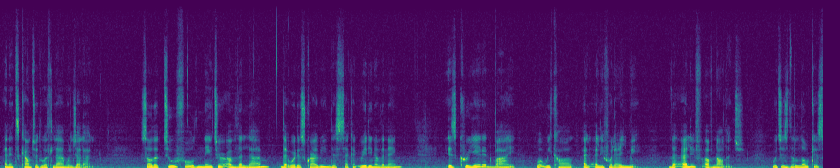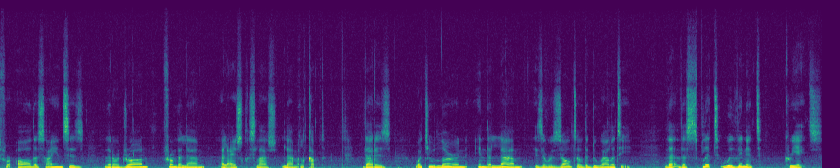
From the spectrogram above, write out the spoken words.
and it's countered with Lamul Jalal. So the twofold nature of the Lam that we're describing, this second reading of the name, is created by what we call Al Alif al Ilmi, the Alif of knowledge which is the locus for all the sciences that are drawn from the Lam al Ishq slash Lam al Qabd. That is, what you learn in the Lam is a result of the duality that the split within it creates.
